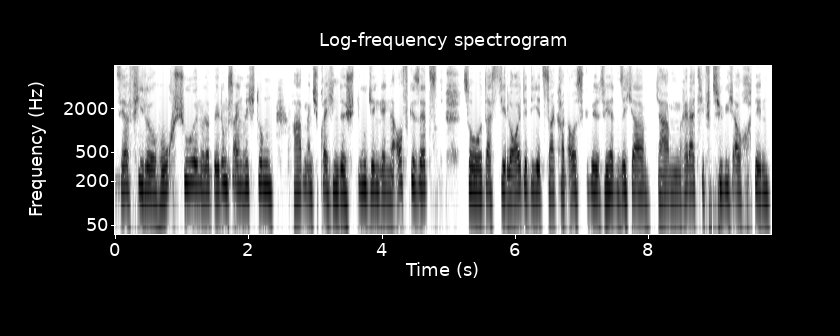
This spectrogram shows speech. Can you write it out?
sehr viele Hochschulen oder Bildungseinrichtungen haben entsprechende Studiengänge aufgesetzt, so dass die Leute, die jetzt da gerade ausgebildet werden, sicher ja, relativ zügig auch den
